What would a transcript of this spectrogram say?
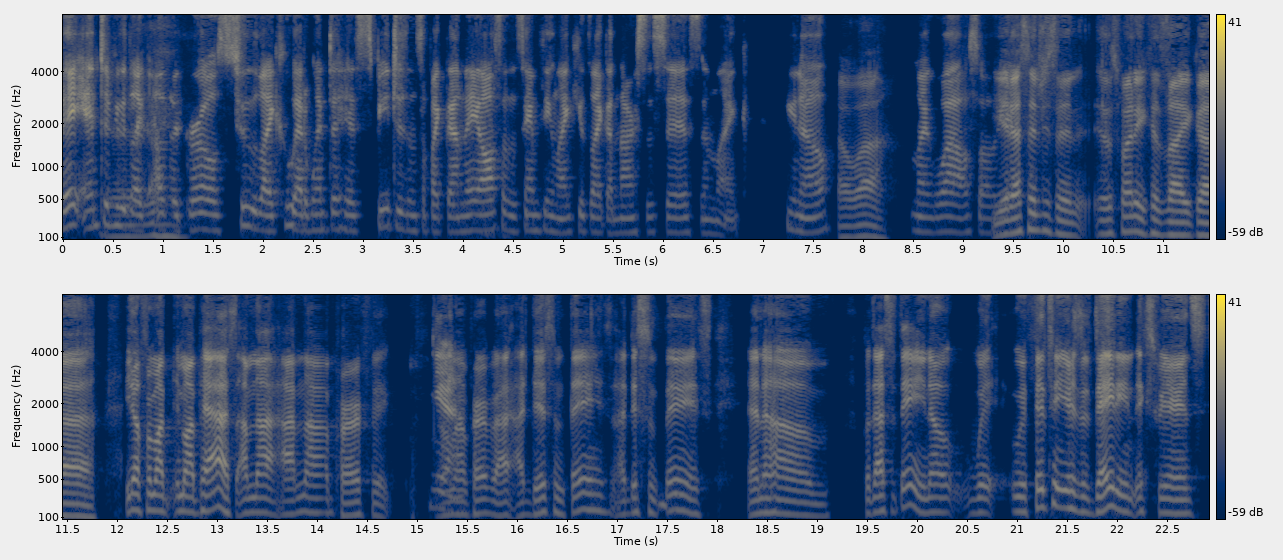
they interviewed yeah, like yeah. other girls too, like who had went to his speeches and stuff like that, and they also said the same thing. Like he's like a narcissist and like you know. Oh wow. I'm like wow. So yeah, yeah. that's interesting. It was funny because like uh you know, from my in my past, I'm not I'm not perfect. Yeah. I'm not perfect. I, I did some things. I did some mm-hmm. things. And um, but that's the thing, you know, with with 15 years of dating experience,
